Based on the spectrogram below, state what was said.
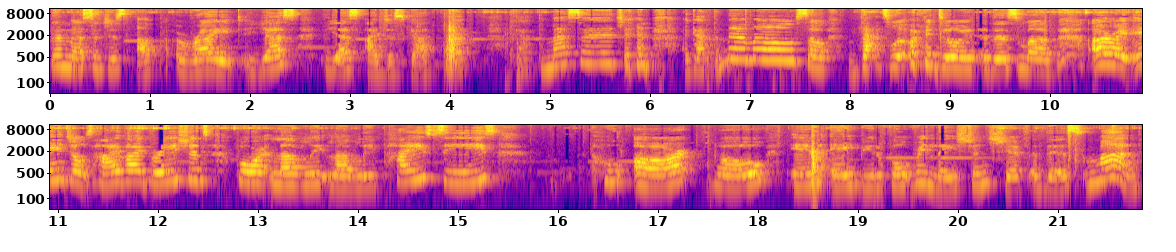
the messages up right. Yes, yes, I just got the got the message and I got the memo. So that's what we're doing this month. All right, angels, high vibrations for lovely, lovely Pisces who are, whoa, in a beautiful relationship this month.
